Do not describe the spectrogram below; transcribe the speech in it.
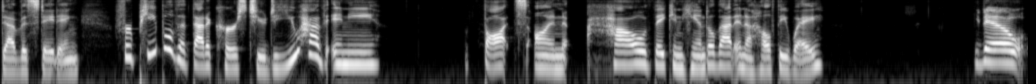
devastating. For people that that occurs to, do you have any thoughts on how they can handle that in a healthy way? You know,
